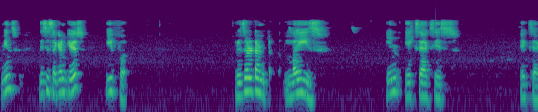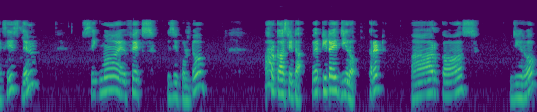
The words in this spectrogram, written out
means this is second case if resultant lies in x-axis x-axis then sigma fx is equal to r cos theta where theta is 0 correct? r cos 0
